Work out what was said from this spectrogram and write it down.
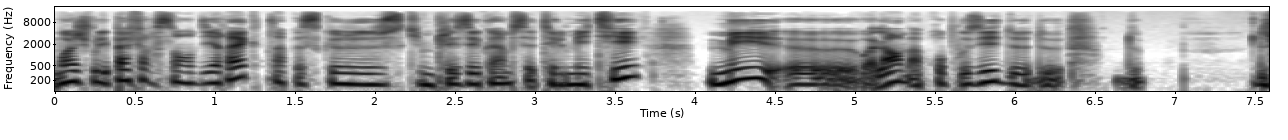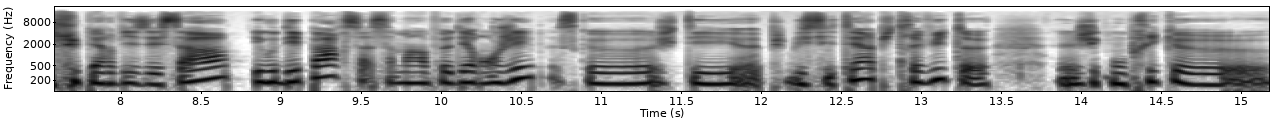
moi, je voulais pas faire ça en direct hein, parce que ce qui me plaisait quand même, c'était le métier. Mais euh, voilà, on m'a proposé de de superviser ça. Et au départ, ça, ça m'a un peu dérangé parce que j'étais euh, publicitaire. Et puis très vite, euh, j'ai compris que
